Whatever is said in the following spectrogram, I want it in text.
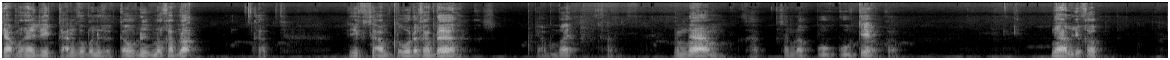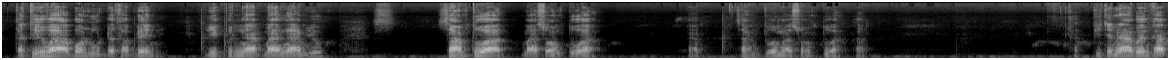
จับมาให้เลขกันก็เพิ่นก็เก้าหนึ่งเนาะครับเนาะครับเลขสามตัวนะครับเด้อจำไว้ครับงามๆครับสำหรับปูกูแก้วครับ งามอยู่ครับก็ถือว่าบ่หลุดนะครับเด่นเหล็กเพิ่นงามมากงามอยู่สามตัวมาสองตัวครับสามตัวมาสองตัวครับครับพิจารณาเบิ้งครับ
